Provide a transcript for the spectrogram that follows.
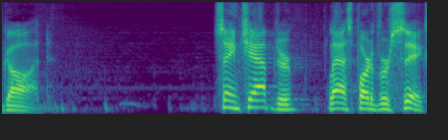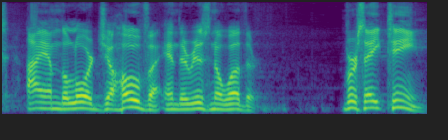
God. Same chapter, last part of verse 6. I am the Lord Jehovah, and there is no other. Verse 18,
